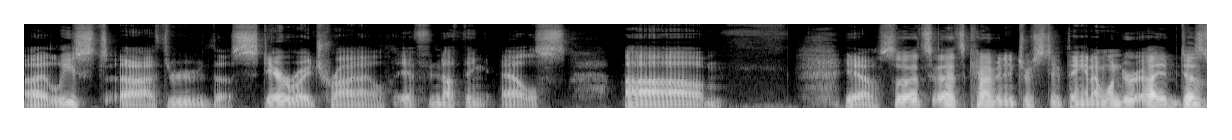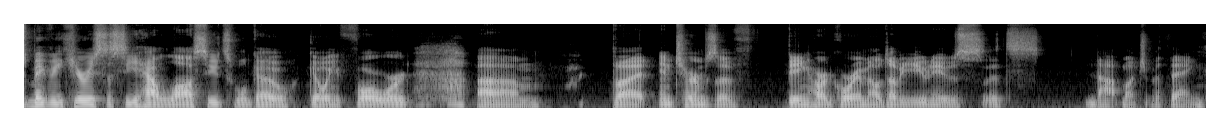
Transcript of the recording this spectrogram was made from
uh, at least uh, through the steroid trial, if nothing else. Um, yeah, so that's that's kind of an interesting thing, and I wonder. Uh, it does make me curious to see how lawsuits will go going forward. Um, but in terms of being hardcore MLW news, it's not much of a thing.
